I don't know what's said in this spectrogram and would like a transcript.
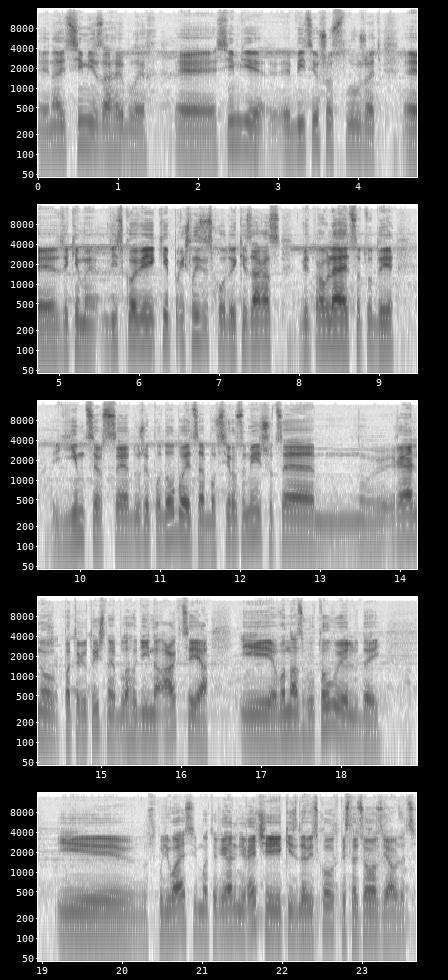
е, навіть сім'ї загиблих, е, сім'ї бійців, що служать, з якими військові, які прийшли зі сходу, які зараз відправляються туди. їм це все дуже подобається, бо всі розуміють, що це ну, реально патріотична благодійна акція, і вона згуртовує людей. І сподіваюся, і матеріальні речі, якісь для військових після цього з'являться.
